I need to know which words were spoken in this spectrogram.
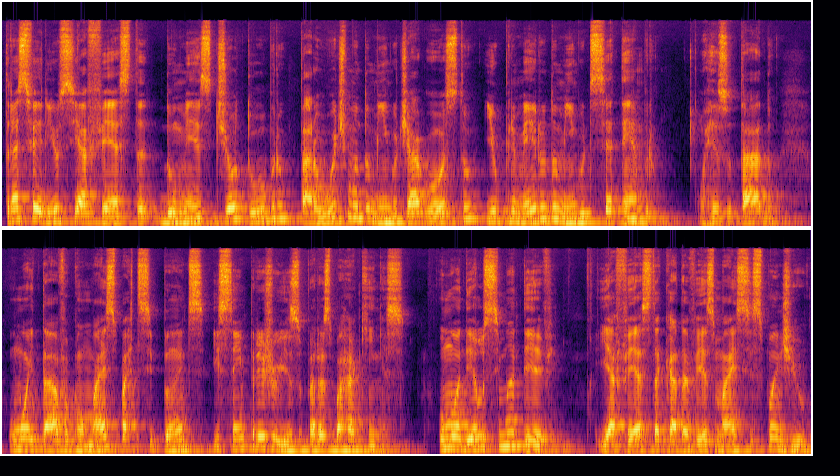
transferiu-se a festa do mês de outubro para o último domingo de agosto e o primeiro domingo de setembro. O resultado? Uma oitava com mais participantes e sem prejuízo para as barraquinhas. O modelo se manteve e a festa cada vez mais se expandiu,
